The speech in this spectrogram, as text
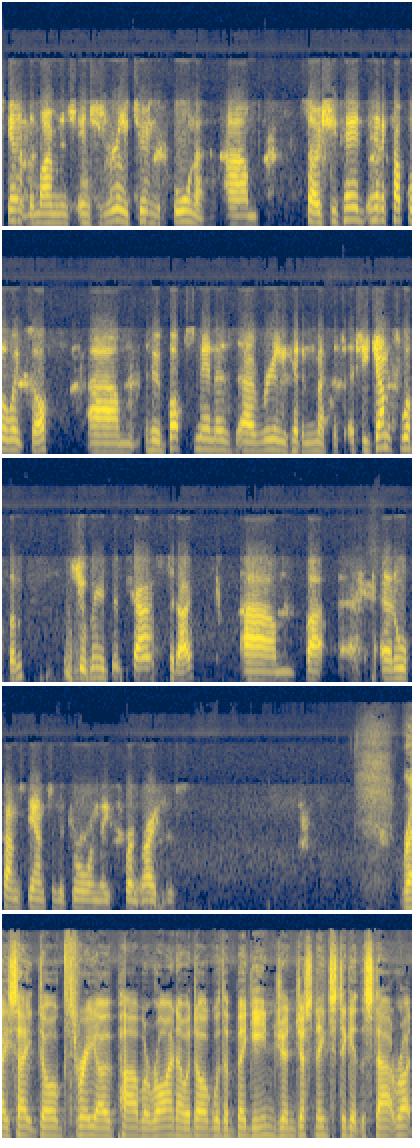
skin at the moment, and, she's really turned the corner. Um, so she's had had a couple of weeks off. Um, her box manners are really hit and miss. If she jumps with them, she'll be a good chance today. Um, but it all comes down to the draw in these sprint races. Race 8, dog 3, Opawa Rhino, a dog with a big engine, just needs to get the start right.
